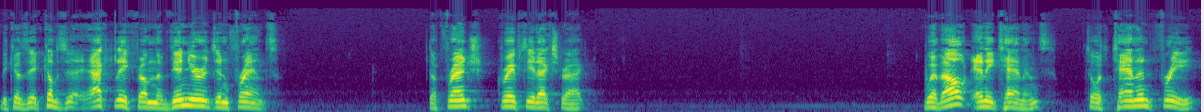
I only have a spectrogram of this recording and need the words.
because it comes actually from the vineyards in France, the French grapeseed extract without any tannins, so it's tannin free.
